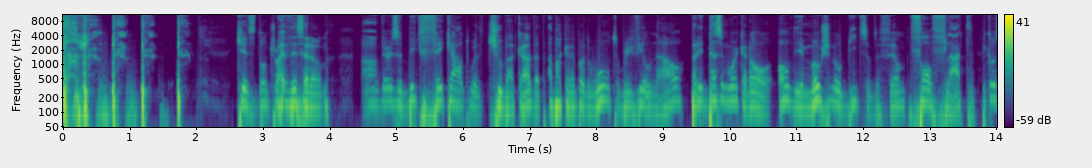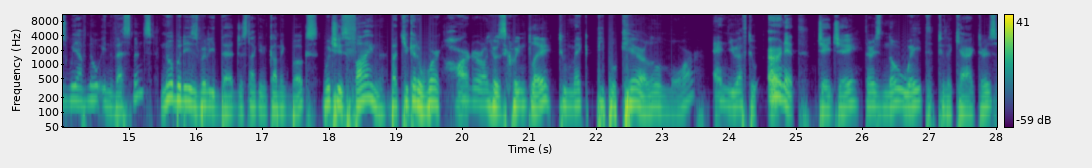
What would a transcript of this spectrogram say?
Kids, don't try this at home. Oh, there's a big fake out with Chewbacca that Abracadapod won't reveal now, but it doesn't work at all. All the emotional beats of the film fall flat because we have no investments. Nobody is really dead, just like in comic books, which is fine, but you gotta work harder on your screenplay to make people care a little more and you have to earn it, JJ. There is no weight to the characters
